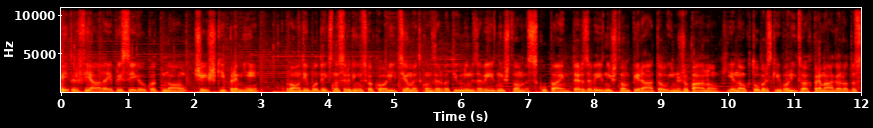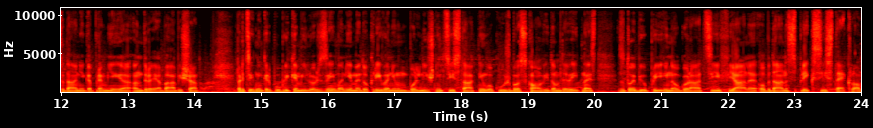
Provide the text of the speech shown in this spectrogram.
Peter Fiala je prisegel kot nov češki premijer. Vodil bo desno-sredinsko koalicijo med konzervativnim zavezništvom Skupaj ter zavezništvom piratov in županov, ki je na oktobrskih volitvah premagalo dosedanjega premijeja Andreja Babiša. Predsednik republike Miloš Zeman je med okrevanjem v bolnišnici staknil okužbo s COVID-19, zato je bil pri inauguraciji Fiale obdan s pleksi steklo.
